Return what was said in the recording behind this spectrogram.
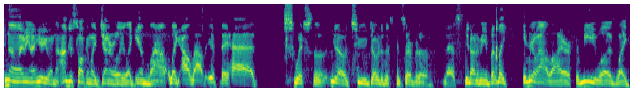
No, I mean, I hear you on that. I'm just talking like generally, like in loud, like out loud. If they had switch the you know to go to this conservativeness. You know what i mean? But like the real outlier for me was like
